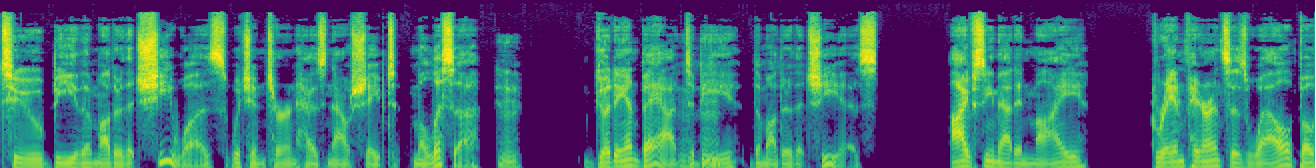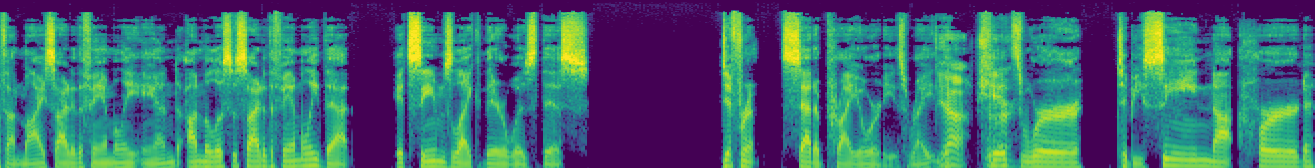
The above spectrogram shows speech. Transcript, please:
to be the mother that she was, which in turn has now shaped Melissa, Hmm. good and bad, to be the mother that she is. I've seen that in my grandparents as well, both on my side of the family and on Melissa's side of the family, that it seems like there was this different set of priorities, right? The Yeah, sure. kids were to be seen, not heard.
